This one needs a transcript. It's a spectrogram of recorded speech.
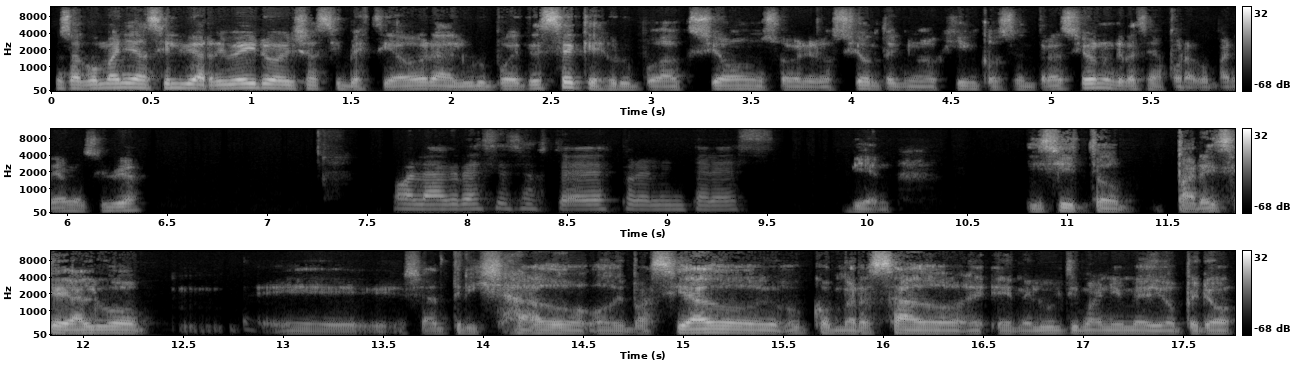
nos acompaña Silvia Ribeiro, ella es investigadora del Grupo ETC, que es Grupo de Acción sobre Erosión, Tecnología y Concentración. Gracias por acompañarnos, Silvia. Hola, gracias a ustedes por el interés. Bien, insisto, parece algo eh, ya trillado o demasiado conversado e-, en el último año y medio, pero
